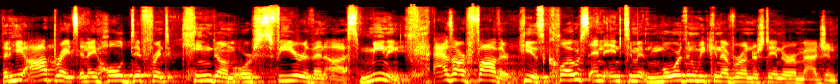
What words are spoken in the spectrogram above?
that he operates in a whole different kingdom or sphere than us. Meaning, as our Father, he is close and intimate more than we can ever understand or imagine.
